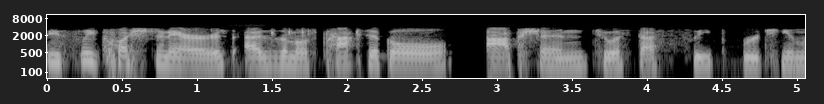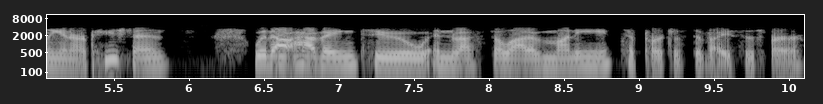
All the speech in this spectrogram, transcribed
these sleep questionnaires as the most practical option to assess sleep routinely in our patients without having to invest a lot of money to purchase devices for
